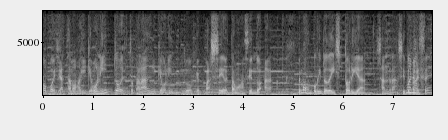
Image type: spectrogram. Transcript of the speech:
Bueno, pues ya estamos aquí. Qué bonito es Totalán, qué bonito, qué paseo estamos haciendo. Ah, Hacemos un poquito de historia, Sandra, si te parece.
